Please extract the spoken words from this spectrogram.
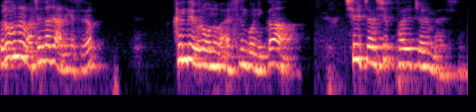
여러분들 마찬가지 아니겠어요? 근데 여러분 오늘 말씀 보니까 7장 18절 말씀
